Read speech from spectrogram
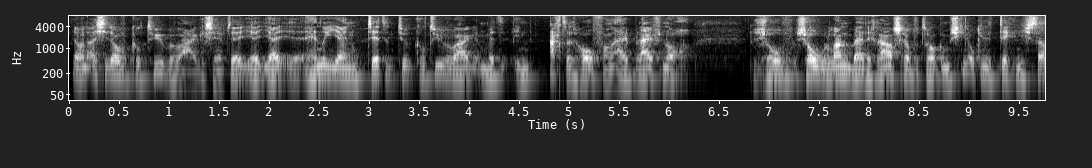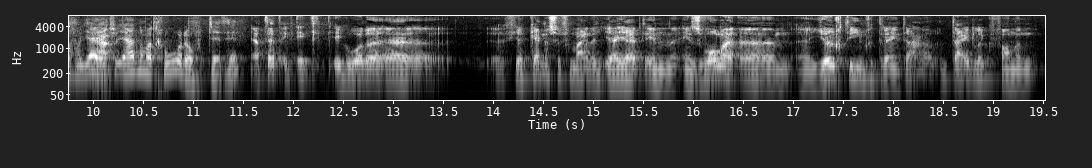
Ja, want als je het over cultuurbewakers hebt, hè, jij, jij, Henry, jij noemt Ted een tu- cultuurbewaker met in achter het hoofd van hij blijft nog zo, zo lang bij de graafschap betrokken, misschien ook in de technische staf. Want jij, Ja. hebt, jij had nog wat gehoord over Ted, hè? Ja, Ted, ik, ik, ik hoorde via kennissen van mij dat jij, jij hebt in, in Zwolle eh, een, een jeugdteam getraind daar, tijdelijk van een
